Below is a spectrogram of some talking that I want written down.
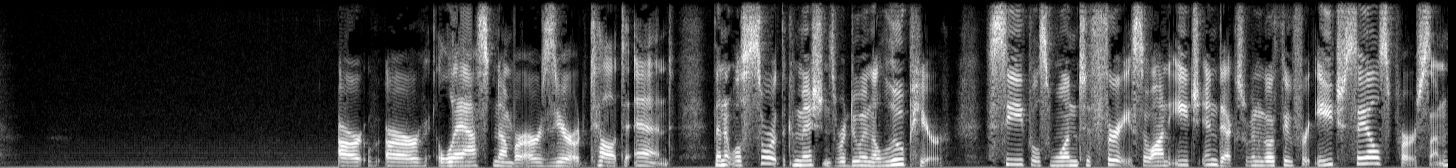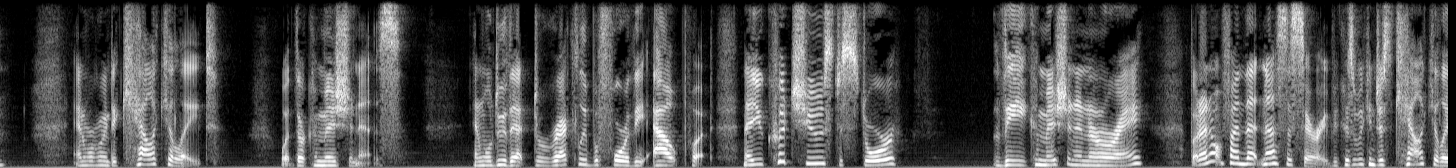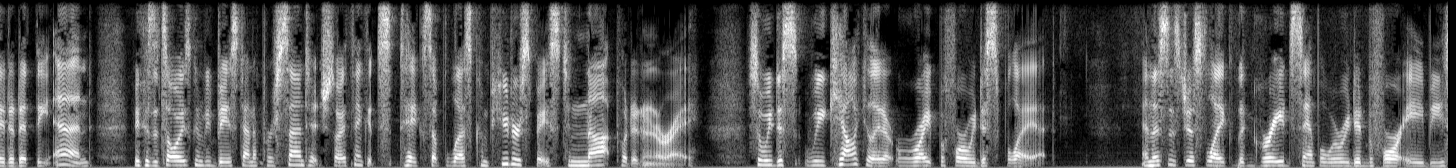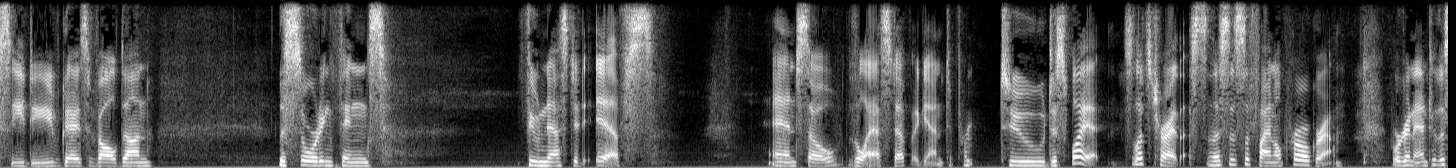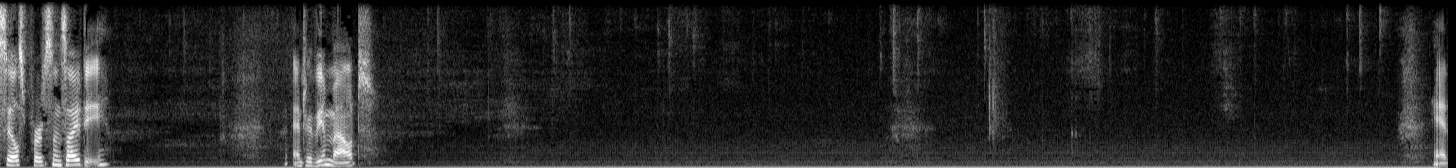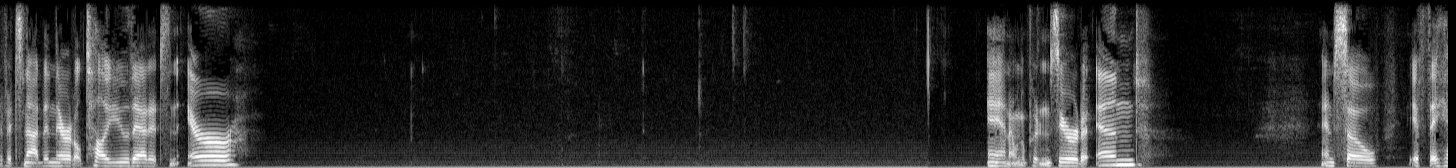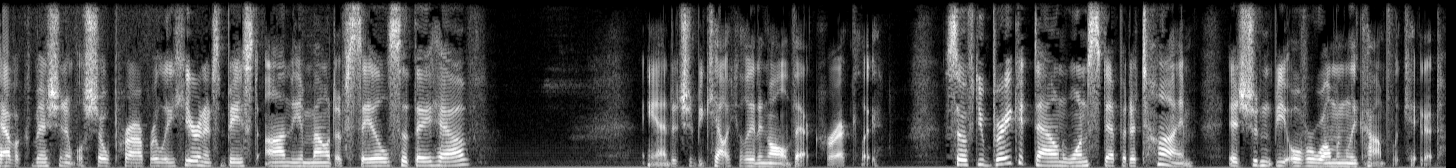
our, our last number, our zero, to tell it to end, then it will sort the commissions. We're doing a loop here. C equals 1 to 3. So on each index, we're going to go through for each salesperson, and we're going to calculate what their commission is and we'll do that directly before the output. Now you could choose to store the commission in an array, but I don't find that necessary because we can just calculate it at the end because it's always going to be based on a percentage. So I think it takes up less computer space to not put it in an array. So we just we calculate it right before we display it. And this is just like the grade sample where we did before A, B, C, D. You guys have all done the sorting things through nested ifs. And so the last step again to, to display it. So let's try this. And this is the final program. We're going to enter the salesperson's ID, enter the amount, and if it's not in there it'll tell you that it's an error and I'm going to put in zero to end. And so if they have a commission, it will show properly here, and it's based on the amount of sales that they have. And it should be calculating all of that correctly. So if you break it down one step at a time, it shouldn't be overwhelmingly complicated.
